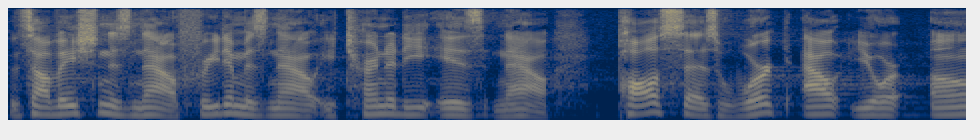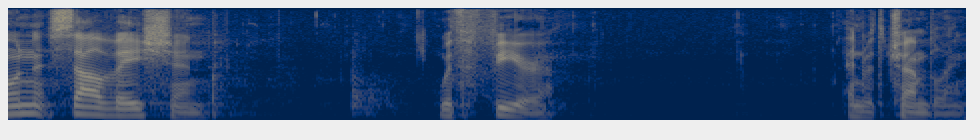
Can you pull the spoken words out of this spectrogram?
The salvation is now, freedom is now, eternity is now. Paul says, work out your own salvation with fear and with trembling.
